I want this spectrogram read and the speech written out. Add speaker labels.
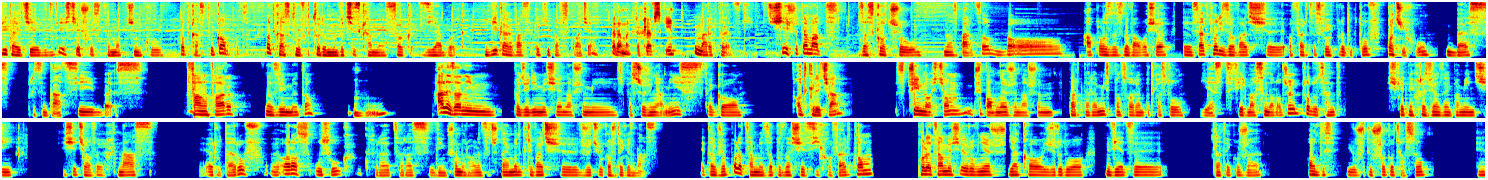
Speaker 1: Witajcie w 206 odcinku podcastu Kompot. Podcastu, w którym wyciskamy sok z jabłek. Witam Was ekipa w składzie.
Speaker 2: Romek Rychlewski
Speaker 1: i Marek Telecki. Dzisiejszy temat zaskoczył nas bardzo, bo Apple zdecydowało się y, zaktualizować y, ofertę swoich produktów po cichu, bez prezentacji, bez fanfar, nazwijmy to. Mhm. Ale zanim podzielimy się naszymi spostrzeżeniami z tego odkrycia, z przyjemnością przypomnę, że naszym partnerem i sponsorem podcastu jest firma Synology, producent świetnych rozwiązań pamięci sieciowych NAS, routerów oraz usług, które coraz większą rolę zaczynają odgrywać w życiu każdego z nas. Także polecamy zapoznać się z ich ofertą. Polecamy się również jako źródło wiedzy, dlatego że od już dłuższego czasu,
